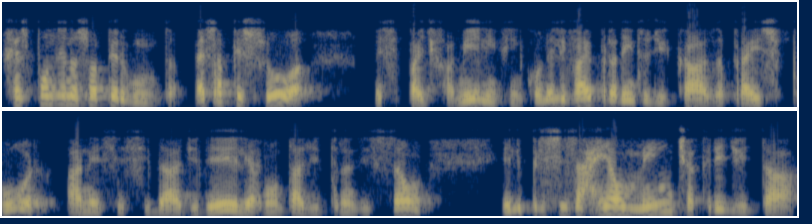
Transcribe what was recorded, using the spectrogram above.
Respondendo a sua pergunta, essa pessoa, esse pai de família, enfim, quando ele vai para dentro de casa para expor a necessidade dele, a vontade de transição, ele precisa realmente acreditar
